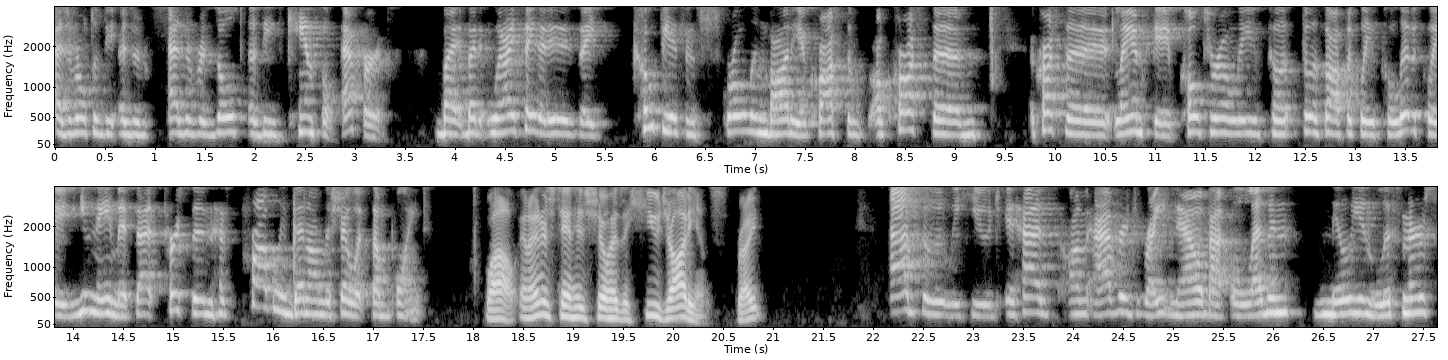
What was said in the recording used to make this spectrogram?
as a result of the as a, as a result of these cancel efforts. But but when I say that it is a copious and scrolling body across the across the across the landscape, culturally, philosophically, politically, you name it, that person has probably been on the show at some point. Wow. And I understand his show has a huge audience, right? Absolutely huge. It has, on average, right now, about 11 million listeners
